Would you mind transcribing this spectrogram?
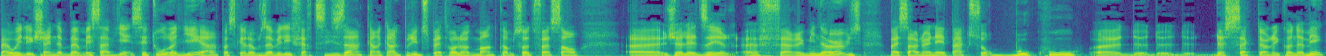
Ben oui, les chaînes. Ben, mais ça vient, c'est tout relié, hein, parce que là, vous avez les fertilisants. Quand, quand le prix du pétrole augmente comme ça de façon euh, j'allais dire, euh, ben, ça a un impact sur beaucoup euh, de, de, de, secteurs économiques.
